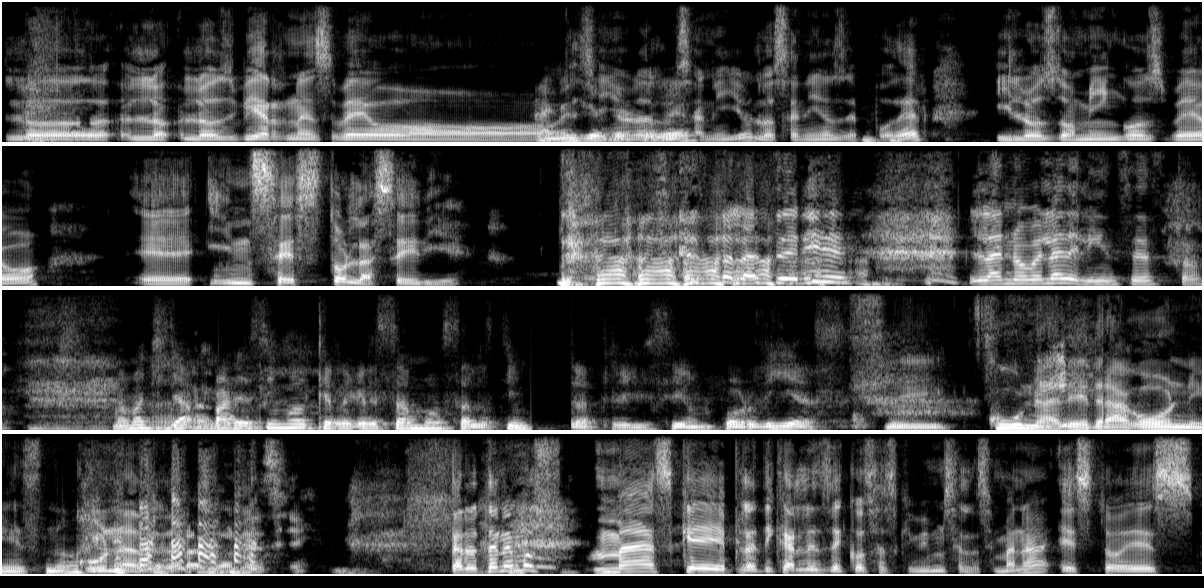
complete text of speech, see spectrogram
lo- lo- los viernes veo Anillos El Señor de, los. Anillos, Los Anillos de Poder, y los domingos veo eh, Incesto, la serie. Esto, la serie, la novela del incesto. No manches, Ah, ya parecimos que regresamos a los tiempos de la televisión por días. Sí, cuna Sí. de dragones, ¿no? Una de dragones, sí. Pero tenemos más que platicarles de cosas que vimos en la semana. Esto es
